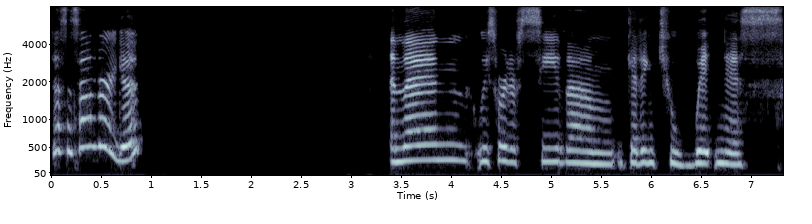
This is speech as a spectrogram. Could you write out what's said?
Doesn't sound very good. And then we sort of see them getting to witness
